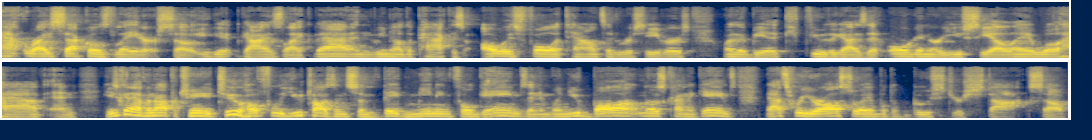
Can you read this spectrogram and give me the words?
at Rice Eccles later. So you get guys like that. And we know the pack is always full of talented receivers, whether it be a few of the guys that Oregon or UCLA will have. And he's going to have an opportunity too. Hopefully, Utah's in some big, meaningful games. And when you ball out in those kind of games, that's where you're also able to boost your stock. So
